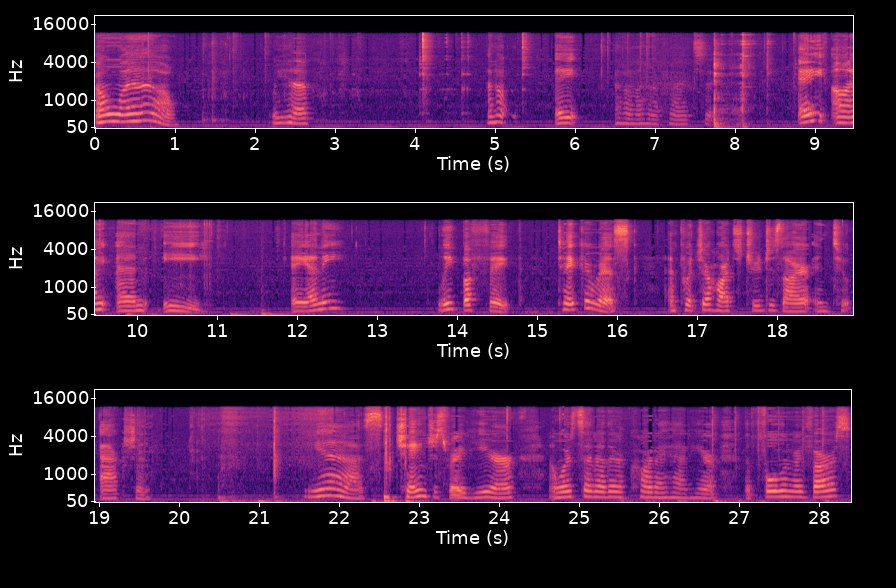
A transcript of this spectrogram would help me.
Oh, wow. We have I don't, A, I don't know how to pronounce it. A-I-N-E. A-N-E? Leap of faith. Take a risk and put your heart's true desire into action. Yes, change is right here. And where's that other card I had here? The Fool in Reverse.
